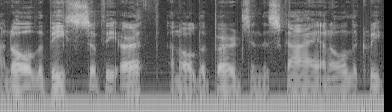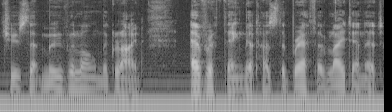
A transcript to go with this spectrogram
And all the beasts of the earth, and all the birds in the sky, and all the creatures that move along the ground, everything that has the breath of light in it.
